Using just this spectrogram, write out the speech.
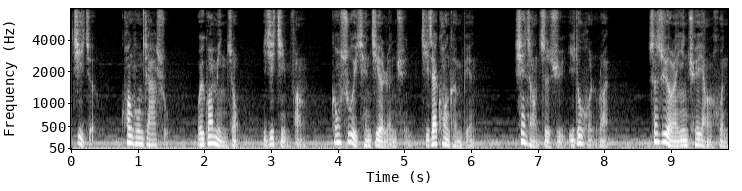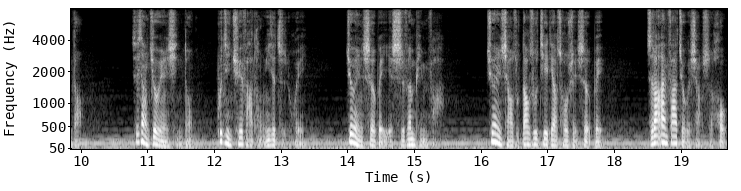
记者、矿工家属、围观民众以及警方共数以千计的人群挤在矿坑边，现场秩序一度混乱，甚至有人因缺氧而昏倒。这场救援行动不仅缺乏统一的指挥，救援设备也十分贫乏。救援小组到处借调抽水设备，直到案发九个小时后，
